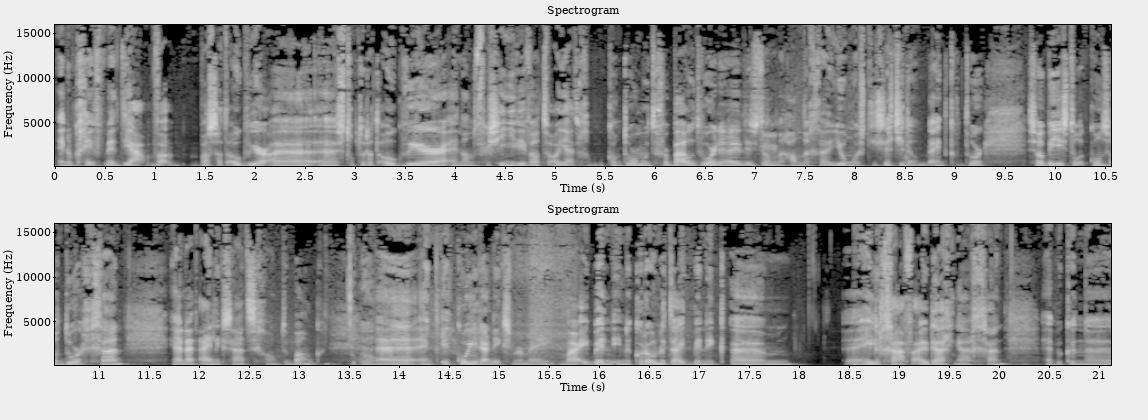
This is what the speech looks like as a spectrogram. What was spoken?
en op een gegeven moment, ja, wa- was dat ook weer, eh, eh, stopte dat ook weer. En dan verzin je weer wat. Oh ja, het kantoor moet verbouwd worden. Hè? Dus dan handige jongens, die zet je dan bij het kantoor. Zo ben je constant doorgegaan. Ja, en uiteindelijk zaten ze gewoon op de bank. En ik kon je daar niks meer mee. Maar ik ben in de coronatijd ben ik ehm, hele gave uitdaging aangegaan. Heb ik een eh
